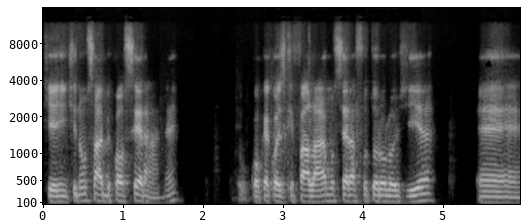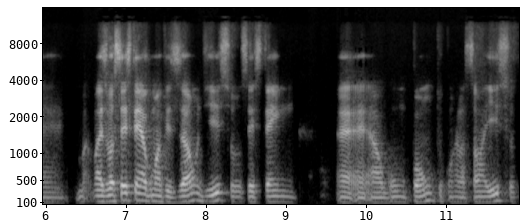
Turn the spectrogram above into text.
que a gente não sabe qual será, né? Qualquer coisa que falarmos será futurologia. É, mas vocês têm alguma visão disso? Vocês têm é, é algum ponto com relação a isso?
